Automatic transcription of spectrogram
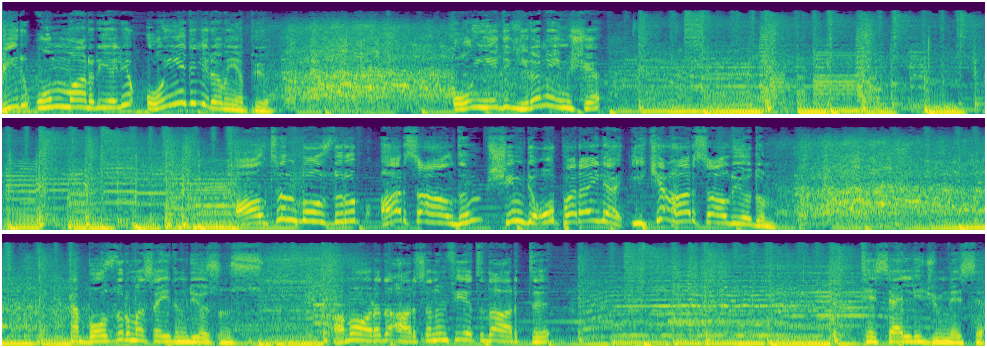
Bir Umman riyali 17 lira mı yapıyor? 17 lira neymiş ya? Altın bozdurup arsa aldım. Şimdi o parayla iki arsa alıyordum. Ha, bozdurmasaydım diyorsunuz. Ama orada arsanın fiyatı da arttı. Teselli cümlesi.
